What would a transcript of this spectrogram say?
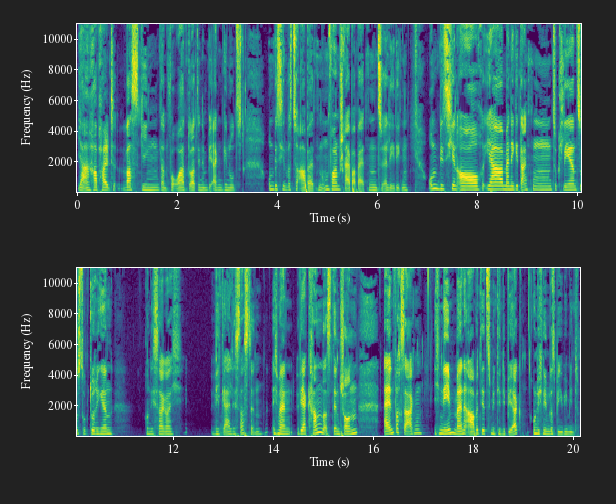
ja, habe halt, was ging, dann vor Ort dort in den Bergen genutzt, um ein bisschen was zu arbeiten, um vor allem Schreibarbeiten zu erledigen, um ein bisschen auch, ja, meine Gedanken zu klären, zu strukturieren. Und ich sage euch, wie geil ist das denn? Ich meine, wer kann das denn schon? Einfach sagen, ich nehme meine Arbeit jetzt mit in die Berg und ich nehme das Baby mit.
